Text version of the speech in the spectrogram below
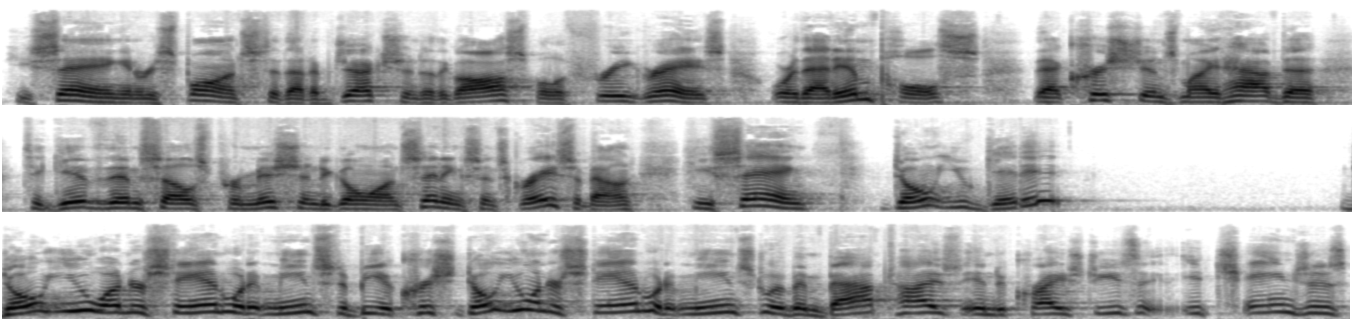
He's saying, in response to that objection to the gospel of free grace, or that impulse that Christians might have to, to give themselves permission to go on sinning since grace abound, he's saying, Don't you get it? Don't you understand what it means to be a Christian? Don't you understand what it means to have been baptized into Christ Jesus? It changes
